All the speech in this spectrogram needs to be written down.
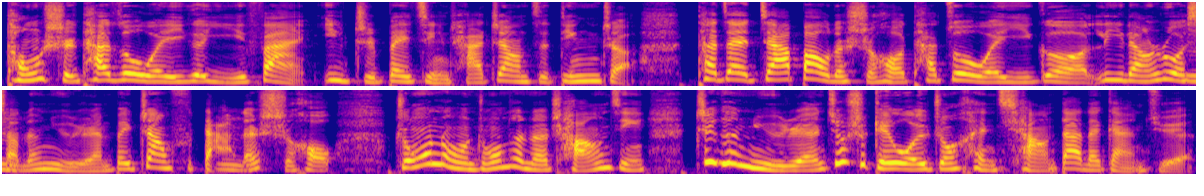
同时他作为一个疑犯，一直被警察这样子盯着。他在家暴的时候，他作为一个力量弱小的女人被丈夫打的时候，种种种种的场景，这个女人就是给我一种很强大的感觉，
